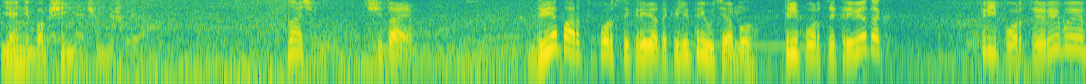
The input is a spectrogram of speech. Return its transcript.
я не, вообще ни о чем не жалею. Значит, считаем. Две порции, порции креветок или три у тебя было? Три порции креветок, три порции рыбы,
